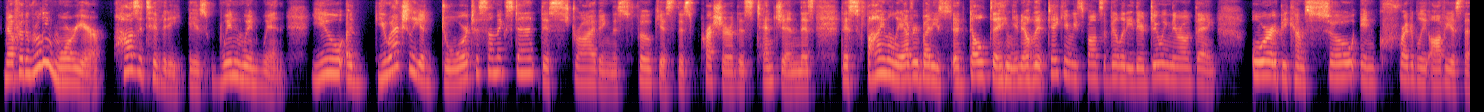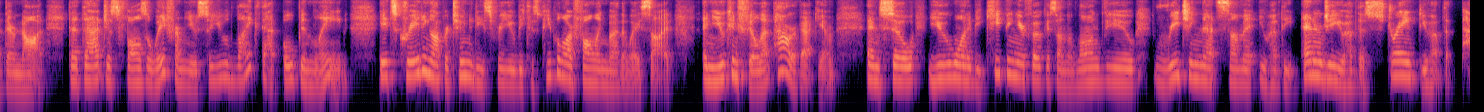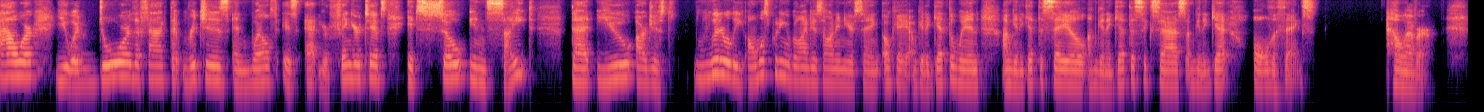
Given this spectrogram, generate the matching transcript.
Now, for the ruling warrior, positivity is win-win-win. You uh, you actually adore to some extent this striving, this focus, this pressure, this tension, this this finally everybody's adulting. You know, they're taking responsibility, they're doing their own thing or it becomes so incredibly obvious that they're not that that just falls away from you. So you like that open lane. It's creating opportunities for you because people are falling by the wayside and you can fill that power vacuum. And so you want to be keeping your focus on the long view reaching that summit. You have the energy you have the strength you have the power. You adore the fact that riches and wealth is at your fingertips. It's so in sight that you are just literally almost putting your blinders on and you're saying, okay, I'm going to get the win. I'm going to get the sale. I'm going to get the success. I'm going to get all the things. However,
